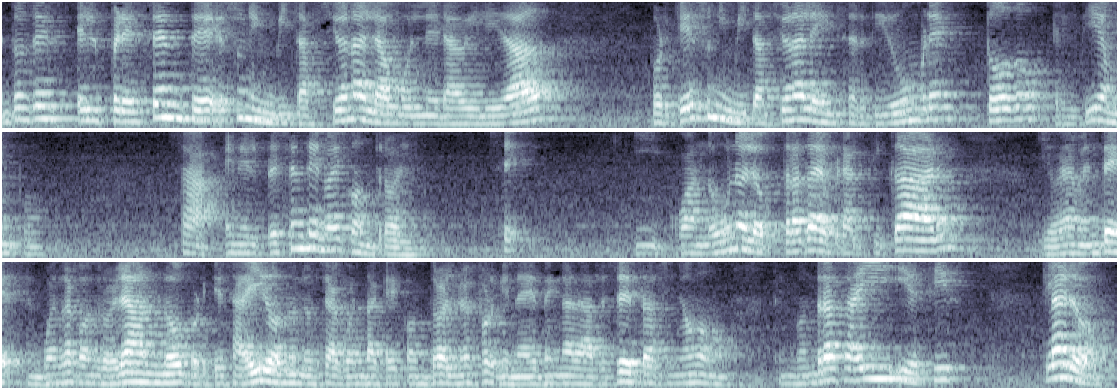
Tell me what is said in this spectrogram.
Entonces el presente es una invitación a la vulnerabilidad, porque es una invitación a la incertidumbre todo el tiempo. O sea, en el presente no hay control. Sí. Y cuando uno lo trata de practicar, y obviamente se encuentra controlando, porque es ahí donde uno se da cuenta que hay control, no es porque nadie tenga la receta, sino como te encontrás ahí y decís, claro,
